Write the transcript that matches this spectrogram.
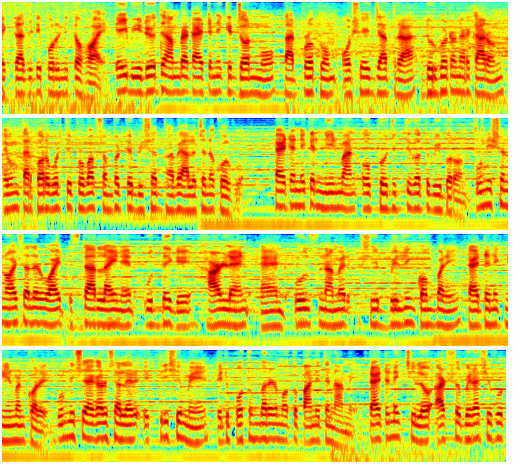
এক ট্র্যাজেডি পরিণত হয়। এই ভিডিওতে আমরা টাইটানিকের জন্ম, তার প্রথম ও শেষ যাত্রা, দুর্ঘটনার কারণ এবং তার পরবর্তী প্রভাব সম্পর্কে বিশদভাবে আলোচনা করব। টাইটানিকের নির্মাণ ও প্রযুক্তিগত বিবরণ। উনিশশো নয় সালের হোয়াইট স্টার লাইনের উদ্যোগে হারল্যান্ড অ্যান্ড উলফ নামের শিপ বিল্ডিং কোম্পানি টাইটানিক নির্মাণ করে। উনিশশো এগারো সালের একত্রিশে মে এটি প্রথমবারের মতো পানিতে নামে। টাইটানিক ছিল আটশো বিরাশি ফুট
